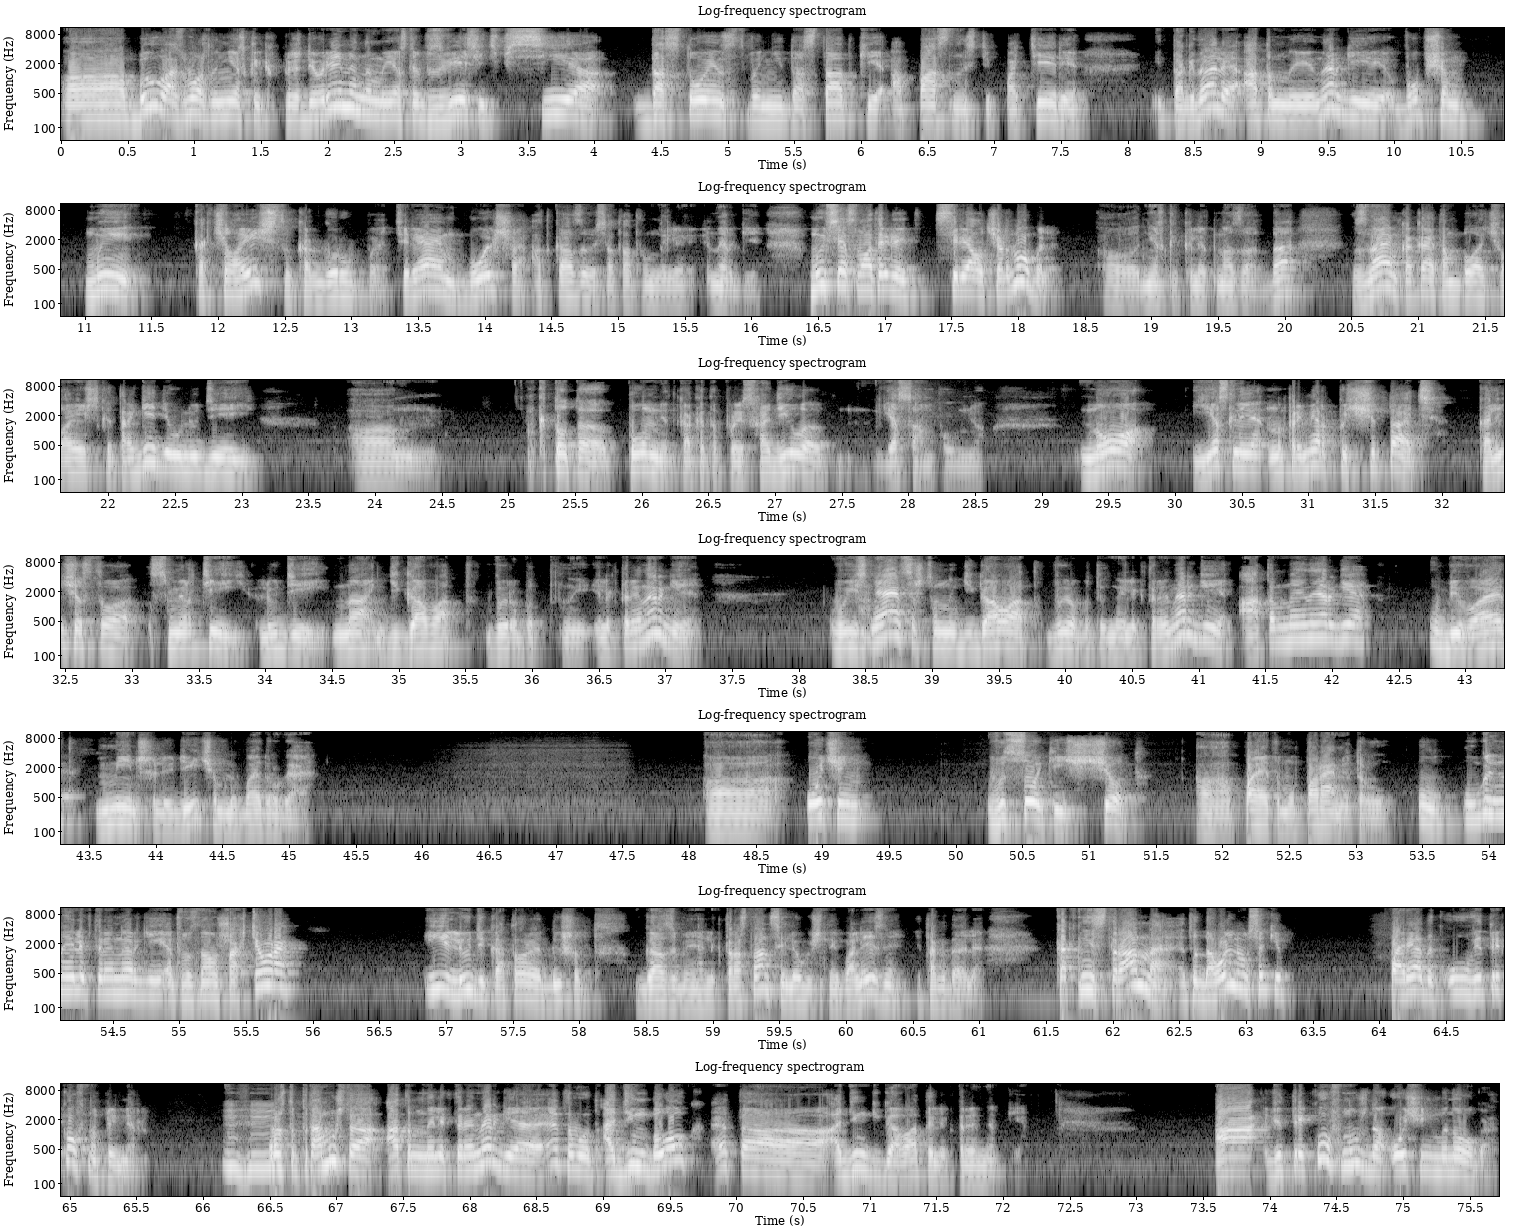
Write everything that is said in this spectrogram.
а, был, возможно, несколько преждевременным, если взвесить все достоинства, недостатки, опасности, потери и так далее, атомной энергии, в общем, мы как человечество, как группа, теряем больше, отказываясь от атомной энергии. Мы все смотрели сериал «Чернобыль», э, несколько лет назад, да, знаем, какая там была человеческая трагедия у людей, кто-то помнит, как это происходило, я сам помню. Но если, например, посчитать количество смертей людей на гигаватт выработанной электроэнергии, выясняется, что на гигаватт выработанной электроэнергии атомная энергия убивает меньше людей, чем любая другая. А, очень высокий счет а, по этому параметру у угольной электроэнергии – это в основном шахтеры и люди, которые дышат газами электростанций, легочные болезни и так далее. Как ни странно, это довольно высокий порядок у ветряков, например. Угу. Просто потому, что атомная электроэнергия – это вот один блок, это один гигаватт электроэнергии. А ветряков нужно очень много.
